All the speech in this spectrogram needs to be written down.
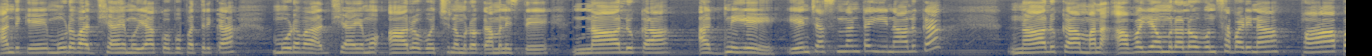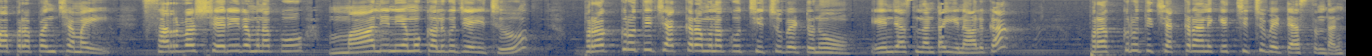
అందుకే మూడవ అధ్యాయము యాకోబు పత్రిక మూడవ అధ్యాయము ఆరో వచనంలో గమనిస్తే నాలుక అగ్నియే. ఏం చేస్తుందంట ఈ నాలుక? నాలుక మన అవయములలో ఉంచబడిన పాప ప్రపంచమై సర్వ శరీరమునకు మాలిన్యము కలుగుజేయచ్చు ప్రకృతి చక్రమునకు చిచ్చుబెట్టును. ఏం చేస్తుందంట ఈ నాలుక? ప్రకృతి చక్రానికి చిచ్చు పెట్టేస్తుందంట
